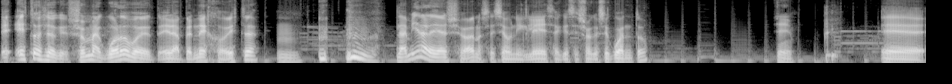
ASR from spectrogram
E- Esto es lo que yo me acuerdo porque era pendejo, ¿viste? Mm. La mina la habían llevado, no sé si a una iglesia, qué sé yo, qué sé cuánto. Sí. Eh,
